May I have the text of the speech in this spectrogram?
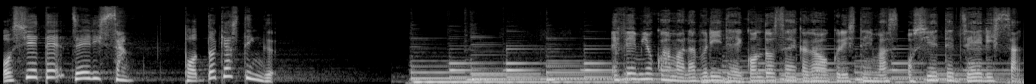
教えて税理士さん。ポッドキャスティング。FM 横浜ラブリーデー近藤沙耶香がお送りしています。教えて税理士さん。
